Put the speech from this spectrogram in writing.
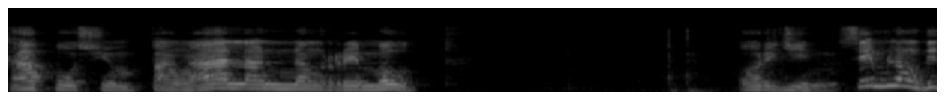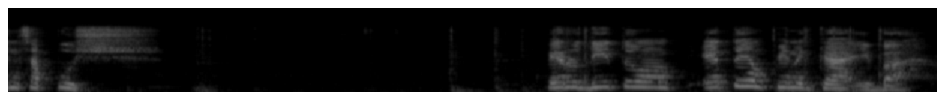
Tapos yung pangalan ng remote origin. Same lang din sa push. Pero dito, ito yung pinagkaiba.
